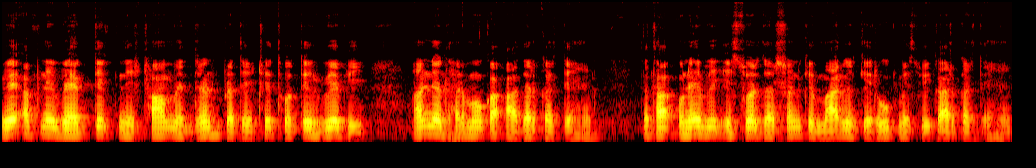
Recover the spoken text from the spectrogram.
वे अपनी वैयक्तिक निष्ठाओं में दृढ़ प्रतिष्ठित होते हुए भी अन्य धर्मों का आदर करते हैं तथा उन्हें भी ईश्वर दर्शन के मार्ग के रूप में स्वीकार करते हैं।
